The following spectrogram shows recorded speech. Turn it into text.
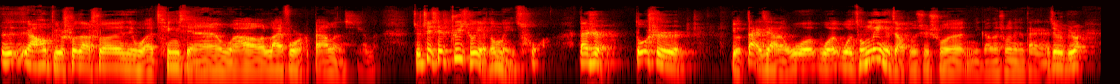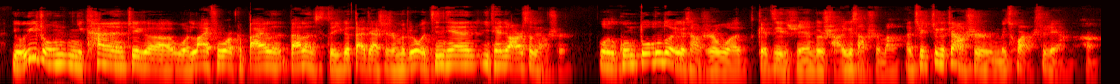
呃，然后比如说到说我清闲，我要 life work balance 什么，就这些追求也都没错，但是都是有代价的。我我我从另一个角度去说，你刚才说那个代价，就是比如说有一种你看这个我 life work balance balance 的一个代价是什么？比如我今天一天就二十四个小时，我工多工作一个小时，我给自己的时间不是少一个小时吗？啊，这这个账是没错的，是这样的啊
